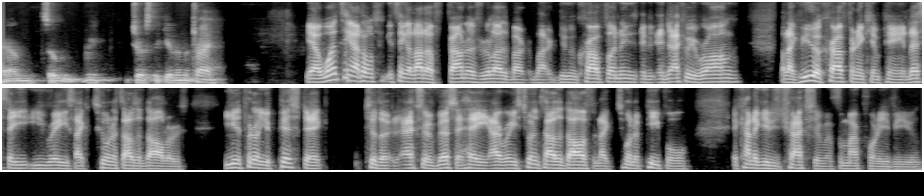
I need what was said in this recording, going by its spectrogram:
um, so we chose to give them a try. Yeah, one thing I don't think a lot of founders realize about, about doing crowdfunding, and, and that could be wrong, but like if you do a crowdfunding campaign, let's say you raise like $200,000, you can put on your pitch deck to the actual investor, hey, I raised two hundred thousand dollars for like two hundred people. It kind of gives you traction from my point of view.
